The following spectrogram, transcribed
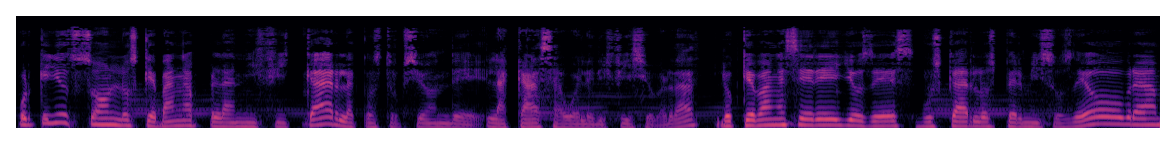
porque ellos son los que van a planificar la construcción de la casa o el edificio, ¿verdad? Lo que van a hacer ellos es buscar los permisos de obra,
